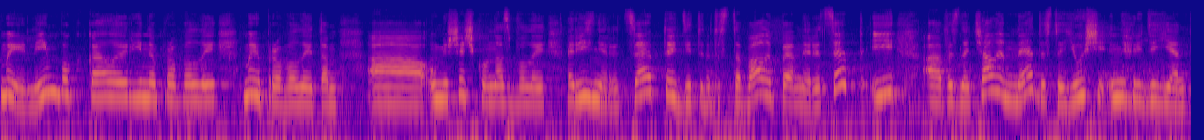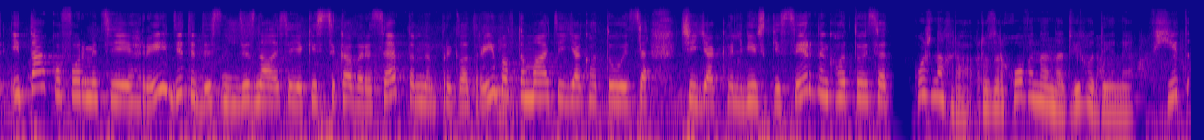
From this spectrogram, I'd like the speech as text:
Ми лімбок калорійне провели. Ми провели там а, у мішечку. У нас були різні рецепти. Діти доставали певний рецепт і а, визначали недостаючий інгредієнт. І так у формі цієї гри діти дізналися якийсь цікавий рецепт, там, наприклад, риба в томаті, як готується, чи як львівський сирник готується. Кожна гра розрахована на дві години. Вхід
